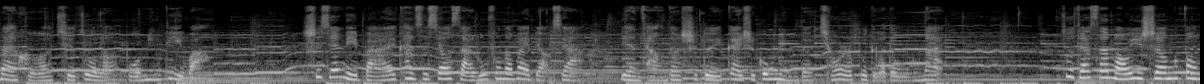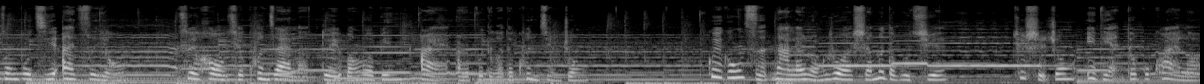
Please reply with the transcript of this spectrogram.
奈何却做了薄命帝王。诗仙李白看似潇洒如风的外表下，掩藏的是对盖世功名的求而不得的无奈。作家三毛一生放纵不羁，爱自由。最后却困在了对王洛宾爱而不得的困境中。贵公子纳兰容若什么都不缺，却始终一点都不快乐。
